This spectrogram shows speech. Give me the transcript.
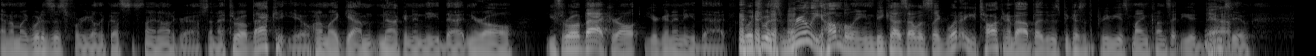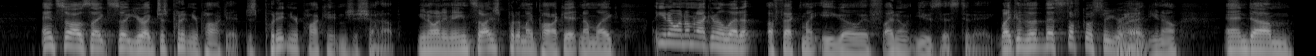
and I'm like, "What is this for?" You're like, "That's to sign autographs," and I throw it back at you. I'm like, "Yeah, I'm not going to need that," and you're all. You throw it back, you're all, you're going to need that, which was really humbling because I was like, what are you talking about? But it was because of the previous Minecons that you had been Yeah. to. And so I was like, so you're like, just put it in your pocket. Just put it in your pocket and just shut up. You know what I mean? So I just put it in my pocket and I'm like, you know what? I'm not going to let it affect my ego if I don't use this today. Like th- that stuff goes through your head, you know? And um,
